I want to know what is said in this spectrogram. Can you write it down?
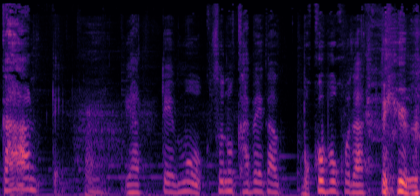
ガーンってうん。やってもうその壁がボコボコだっていう。っ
